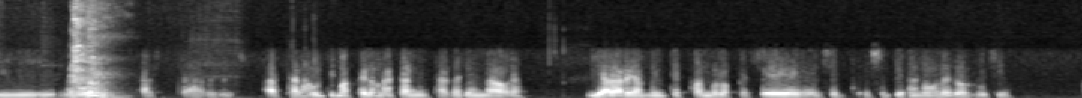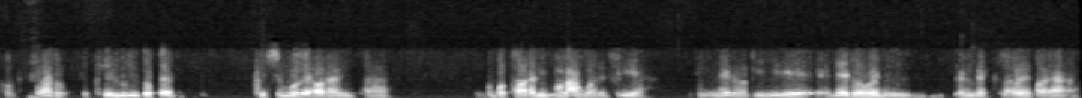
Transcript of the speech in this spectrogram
y hasta, hasta las últimas pelonas que han estado cayendo ahora. Y ahora realmente es cuando los peces se, empiezan a mover, los lucios. Porque mm. claro, es que el único pez que se mueve ahora está, como está ahora mismo el agua de fría. En enero, aquí enero es el, el mes clave para,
